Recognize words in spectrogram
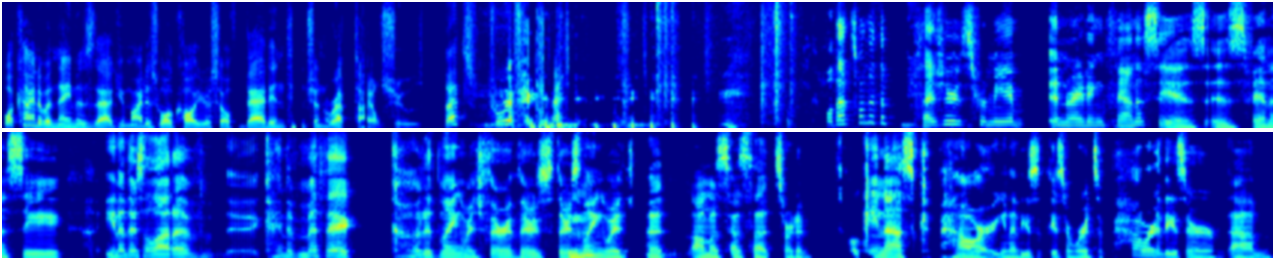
"What kind of a name is that? You might as well call yourself Bad Intention Reptile Shoes." That's terrific. Well, that's one of the pleasures for me in writing fantasy is is fantasy. You know, there's a lot of uh, kind of mythic coded language. There, there's there's Mhm. language that almost has that sort of Tolkien-esque power. You know, these these are words of power. These are um,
